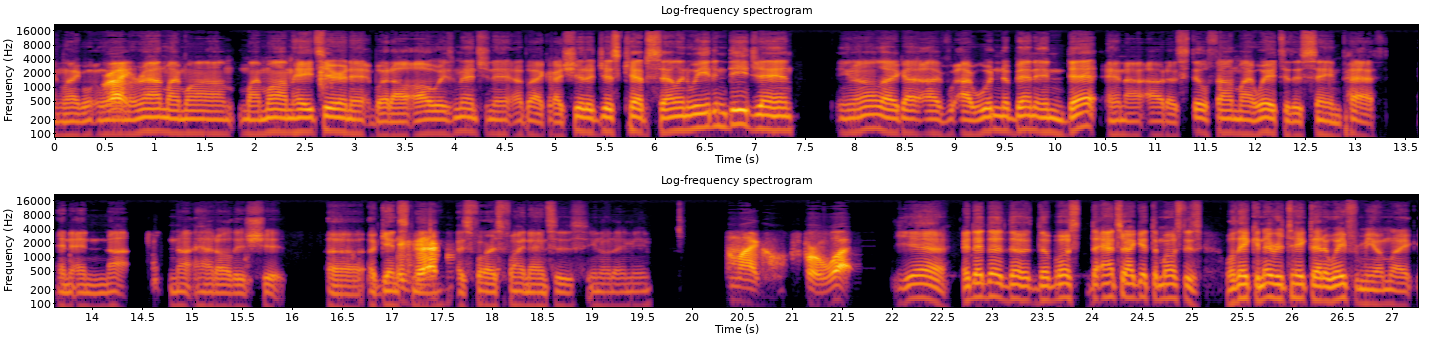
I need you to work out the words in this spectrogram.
And like when, right. I'm around my mom, my mom hates hearing it, but I'll always mention it. I'm like, I should have just kept selling weed and DJing. You know, like I I, I wouldn't have been in debt, and I, I would have still found my way to the same path, and and not not had all this shit uh against exactly. me as far as finances. You know what I mean? I'm like, for what? Yeah, and then the the the most the answer I get the most is, well, they can never take that away from me. I'm like,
